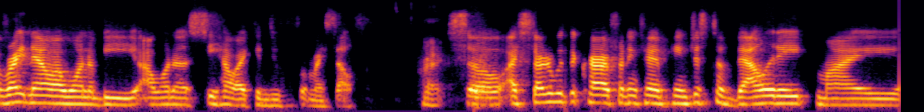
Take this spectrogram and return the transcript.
right now I want to be I want to see how I can do for myself. Right. So I started with the crowdfunding campaign just to validate my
